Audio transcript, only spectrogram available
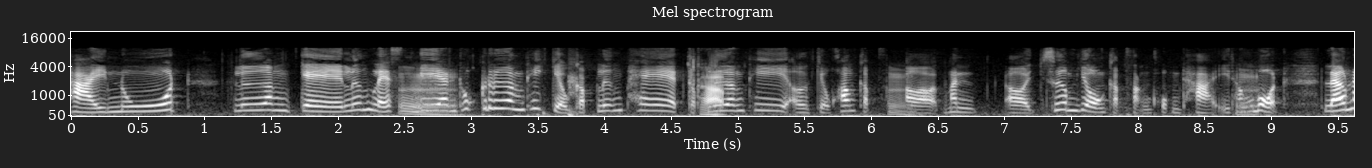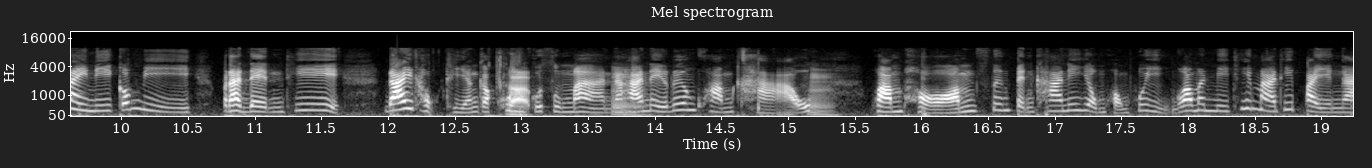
ถ่ายนูด เรื่องเกย์เรื่องเลสเบี้ยนอืมทุกเรื่องที่เกี่ยวกับเรื่องเพศ กับครับเรื่องที่เอ่อเกี่ยวข้องกับอืมเอ่อมันเอ่อเชื่อมโยงกับสังคมไทยทั้งหมด แล้วในนี้ก็มีประเด็นที่ได้ถกเถียงกับคุณครับกุสุมานนะคะอืมในเรื่องความขาวอืมความผอมซึ่งเป็นค่านิยมของผู้หญิงว่ามันมีที่มาที่ไปยังไง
